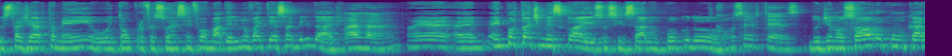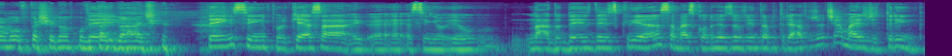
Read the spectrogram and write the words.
o, estagiário também, ou então o professor recém-formado, ele não vai ter essa habilidade. Uhum. É, é, é, importante mesclar isso, assim, sabe? Um pouco do. Com certeza. Do dinossauro com o cara novo que tá chegando com tem, vitalidade. Tem sim, porque essa. É, é, assim, eu, eu nado desde, desde criança, mas quando resolvi entrar pro triatlo já tinha mais de 30.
